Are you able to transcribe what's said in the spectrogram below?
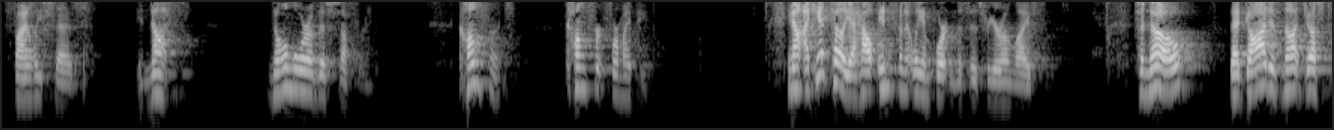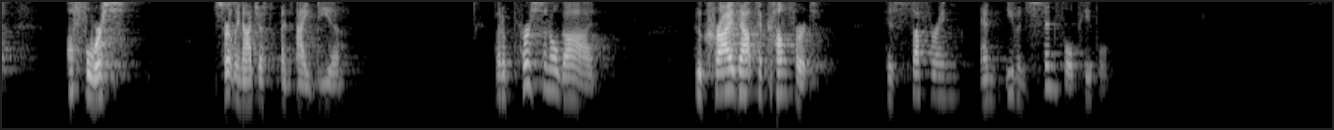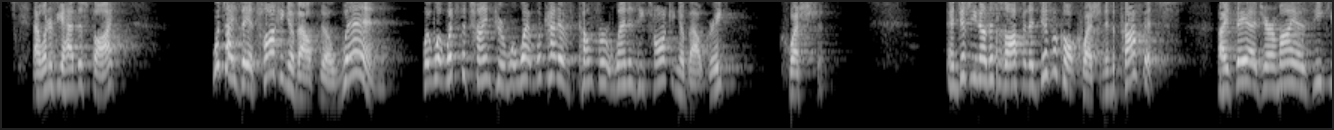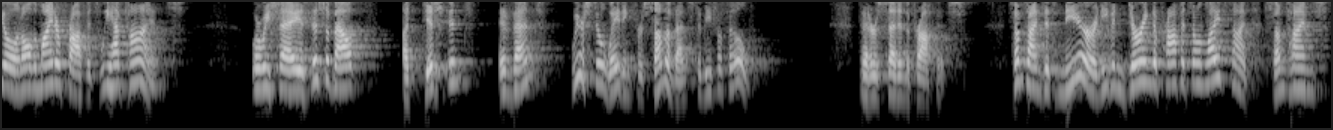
finally says, enough. No more of this suffering. Comfort. Comfort for my people. You know, I can't tell you how infinitely important this is for your own life. To know that God is not just a force, certainly not just an idea, but a personal God who cries out to comfort his suffering and even sinful people. I wonder if you had this thought. What's Isaiah talking about though? When? What, what, what's the time period? What, what kind of comfort, when is he talking about? Great question. And just you know, this is often a difficult question. In the prophets, Isaiah, Jeremiah, Ezekiel, and all the minor prophets, we have times where we say, is this about a distant event? We are still waiting for some events to be fulfilled that are said in the prophets. Sometimes it's near and even during the prophet's own lifetime. Sometimes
